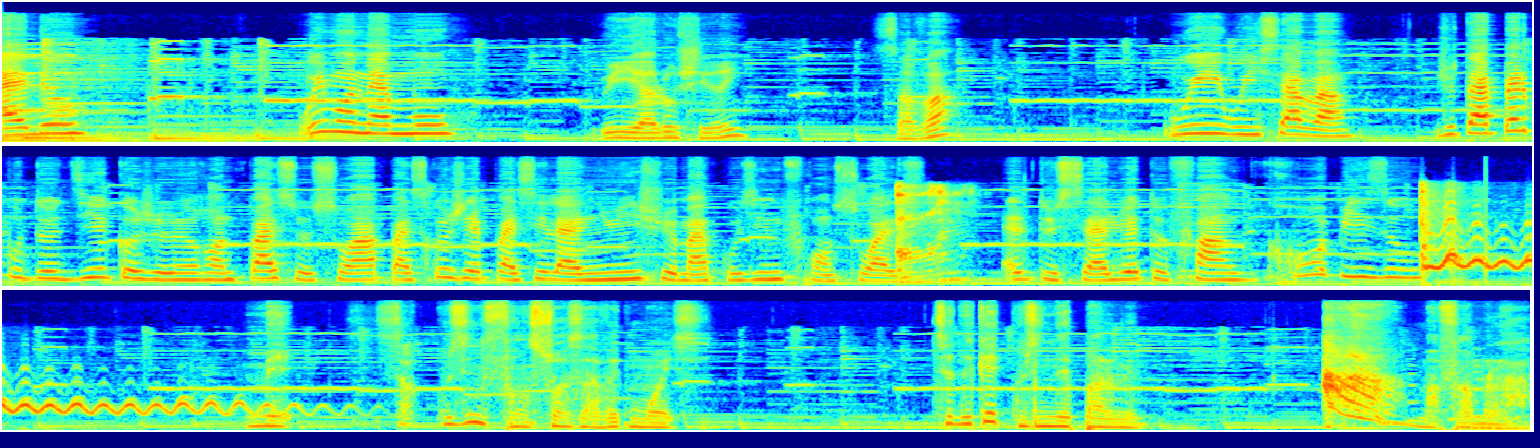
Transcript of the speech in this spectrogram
Allô? Oui, mon amour. Oui, allô chérie Ça va? Oui, oui, ça va. Je t'appelle pour te dire que je ne rentre pas ce soir parce que j'ai passé la nuit chez ma cousine Françoise. Elle te salue, elle te fait un gros bisou. Mais sa cousine Françoise avec moi ici. C'est de quelle cousine elle parle même? Ah, ma femme là.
